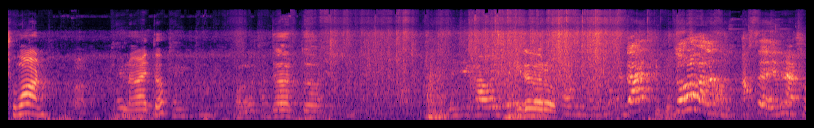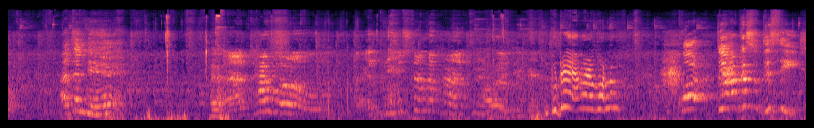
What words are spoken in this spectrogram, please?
সুমন নয় তো? এটা ধরো। দুটোই আমার বলো। তুই আমাকে শুধু দিছিস?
